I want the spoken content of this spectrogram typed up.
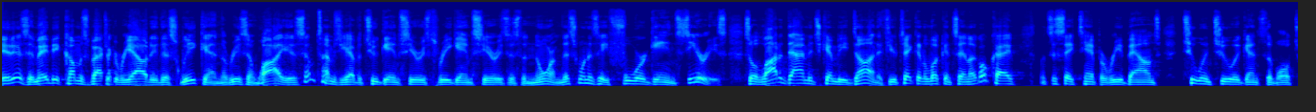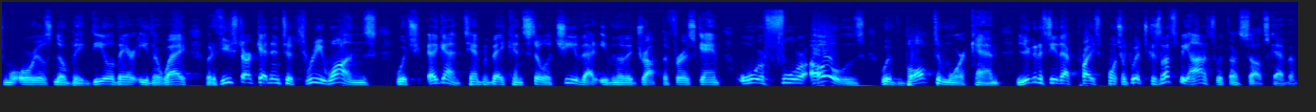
It is. And maybe it comes back to reality this weekend. The reason why is sometimes you have a two game series, three game series is the norm. This one is a four game series. So a lot of damage can be done. If you're taking a look and saying, like, okay, let's just say Tampa rebounds two and two against the Baltimore Orioles, no big deal there either way. But if you start getting into three ones, which again, Tampa Bay can still achieve that even though they dropped the first game, or four O's with Baltimore can, you're going to see that price point switch. Because let's be honest with ourselves, Kevin.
